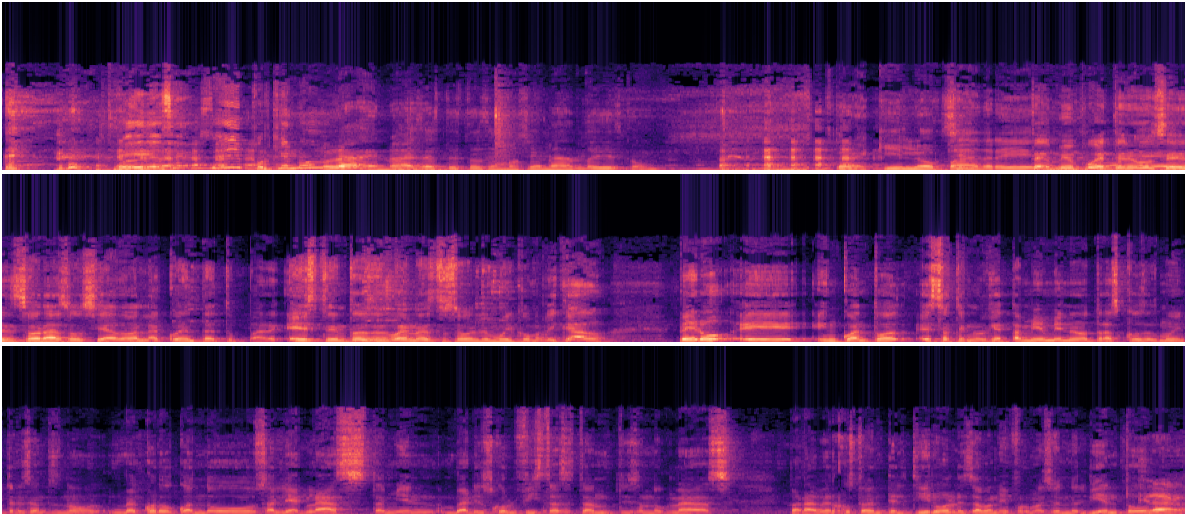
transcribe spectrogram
Podría ser, sí, ¿por qué no? O sea, en una te estás emocionando y es como. mm, Tranquilo, padre. También puede tener un sensor asociado a la cuenta de tu pareja. Este, entonces, bueno, esto se vuelve muy complicado. Pero eh, en cuanto a esta tecnología también vienen otras cosas muy interesantes, ¿no? Me acuerdo cuando salía Glass, también varios golfistas están utilizando Glass para ver justamente el tiro, les daban información del viento. Claro.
